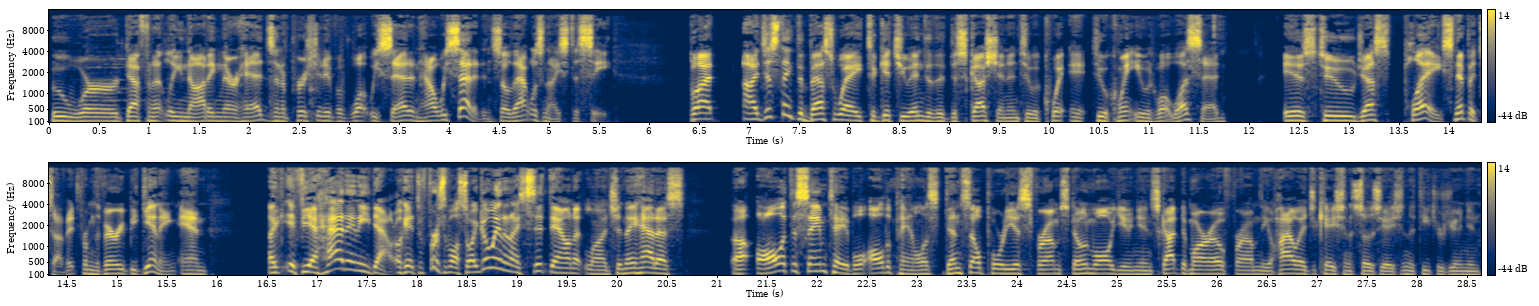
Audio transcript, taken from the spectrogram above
who were definitely nodding their heads and appreciative of what we said and how we said it. And so that was nice to see. But I just think the best way to get you into the discussion and to, acquaint, to acquaint you with what was said is to just play snippets of it from the very beginning. And like, if you had any doubt, okay, so first of all, so I go in and I sit down at lunch, and they had us uh, all at the same table, all the panelists Densil Porteous from Stonewall Union, Scott DiMauro from the Ohio Education Association, the teachers union,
